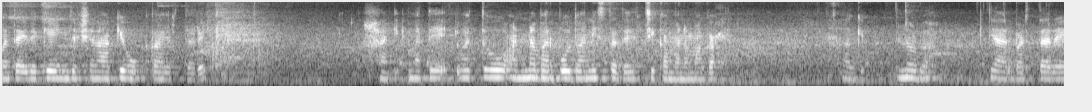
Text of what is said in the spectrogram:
ಮತ್ತು ಇದಕ್ಕೆ ಇಂಜೆಕ್ಷನ್ ಹಾಕಿ ಹೋಗ್ತಾ ಇರ್ತಾರೆ. ಹಾಗೆ, ಮತ್ತು ಇವತ್ತು ಅಣ್ಣ ಬರ್ಬೋದು ಅನ್ನಿಸ್ತದೆ ಚಿಕ್ಕಮ್ಮನ ಮಗ. ಹಾಗೆ, ನೋಡುವ ಯಾರು ಬರ್ತಾರೆ,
